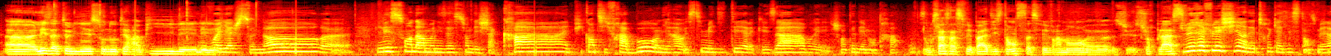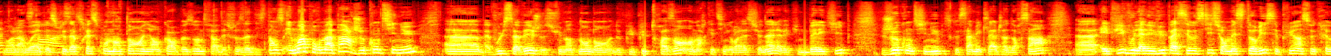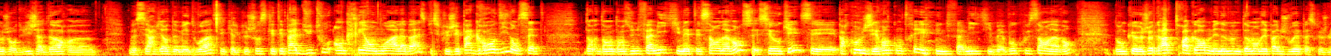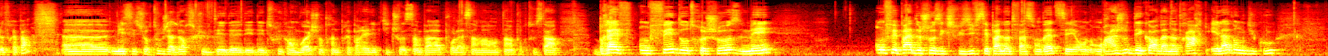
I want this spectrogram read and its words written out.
euh, les ateliers sonothérapie, les, Les les- voyages sonores, euh, les soins d'harmonisation des chakras, et puis quand il fera beau, on ira aussi méditer avec les arbres et chanter des mantras. Donc ça, ça se fait pas à distance, ça se fait vraiment euh, sur, place. Je vais réfléchir à des trucs à distance, mais là pour Voilà, ouais, parce euh, que c'est d'après ce qu'on entend, il y a encore besoin de faire des choses à distance. Et moi, pour ma part, je continue. Euh, bah, vous le savez, je suis maintenant dans, depuis plus de trois ans en marketing relationnel avec une belle équipe. Je continue parce que ça m'éclate, j'adore ça. Euh, et puis, vous l'avez vu passer aussi sur mes stories, c'est plus un secret aujourd'hui. J'adore euh, me servir de mes doigts. C'est quelque chose qui n'était pas du tout ancré en moi à la base, puisque j'ai pas grandi dans cette dans, dans, une famille qui mettait ça en avant, c'est c'est ok. C'est par contre j'ai rencontré une famille qui met beaucoup ça en avant. Donc euh, je gratte trois cordes, mais ne me demandez pas de jouer parce que je le ferai pas. Euh, mais c'est surtout que j'adore sculpter des, des, des trucs en bois. Je suis en train de préparer des petites choses sympas pour la Saint-Valentin, pour tout ça. Bref, on fait d'autres choses, mais on fait pas de choses exclusives. C'est pas notre façon d'être. C'est on, on rajoute des cordes à notre arc. Et là donc du coup,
